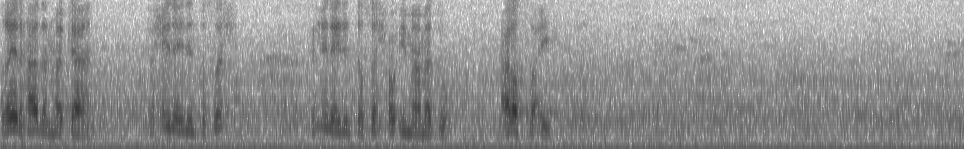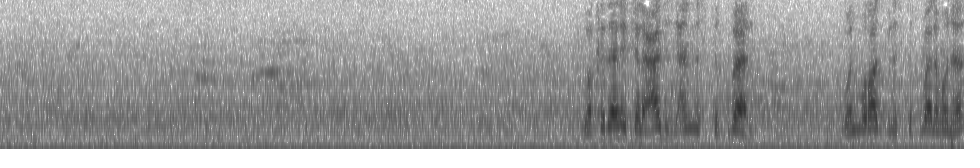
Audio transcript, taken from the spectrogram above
غير هذا المكان. فحينئذ تصح فحينئذ تصح إمامته على الصحيح. وكذلك العاجز عن الاستقبال. والمراد بالاستقبال هنا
